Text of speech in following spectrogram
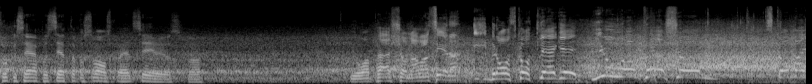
Fokuserar på att sätta försvarsspelet Sirius. För Johan Persson avancerar i bra skottläge. Johan Persson! Ska man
